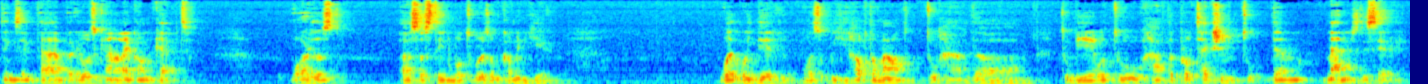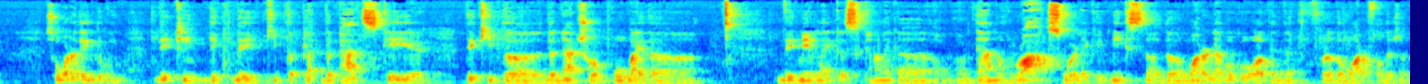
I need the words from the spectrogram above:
things like that, but it was kind of like unkept. Where does uh, sustainable tourism come in here? What we did was we helped them out to have the to be able to have the protection to them manage this area. So what are they doing? They clean. They, they keep the the paths clear. They keep the the natural pool by the. They made like a kind of like a, a, a dam with rocks where like it makes uh, the water level go up, and at the foot of the waterfall there's a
